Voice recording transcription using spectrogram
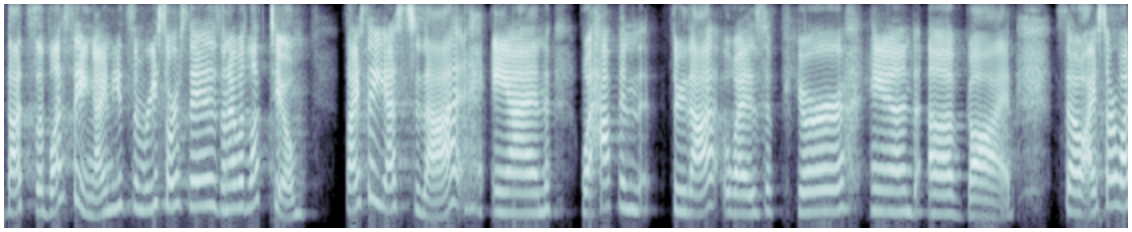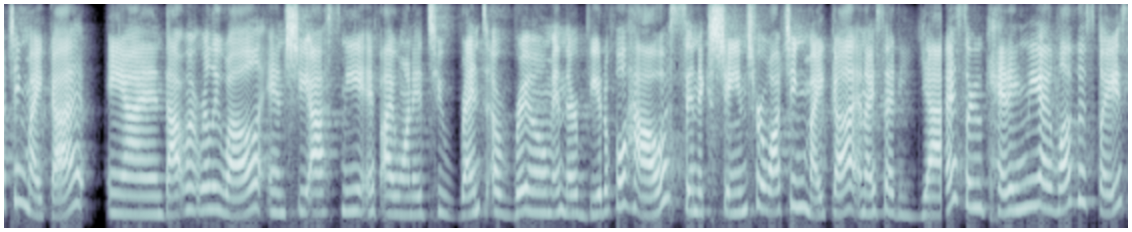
that's a blessing. I need some resources and I would love to. So I say yes to that. And what happened through that was a pure hand of God. So I started watching Micah, and that went really well. And she asked me if I wanted to rent a room in their beautiful house in exchange for watching Micah. And I said, Yes. Are you kidding me? I love this place.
